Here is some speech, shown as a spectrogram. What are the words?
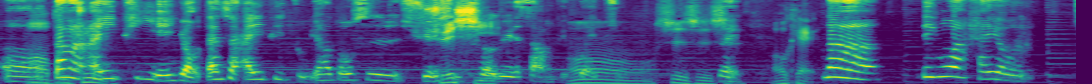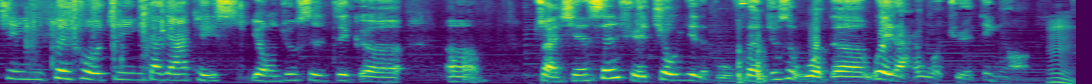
呃，哦当然 IEP 也有，但是 IEP 主要都是学习策略上为主。哦，是是是，OK，那另外还有建议，最后建议大家可以使用，就是这个呃转衔升学就业的部分，就是我的未来我决定哦。嗯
